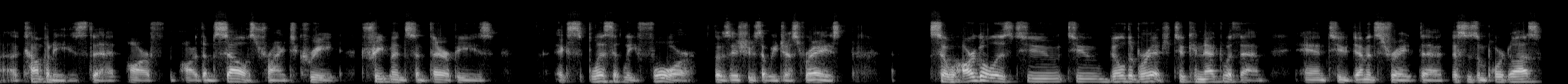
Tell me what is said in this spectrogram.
uh, companies that are are themselves trying to create treatments and therapies explicitly for those issues that we just raised. So our goal is to to build a bridge, to connect with them, and to demonstrate that this is important to us,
